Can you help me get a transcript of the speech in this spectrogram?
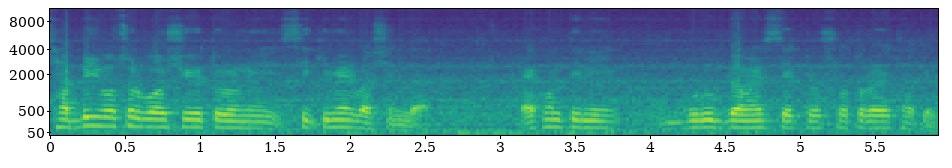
ছাব্বিশ বছর বয়সী ওই তরুণী সিকিমের বাসিন্দা। এখন তিনি গুরুগ্রামের সেক্টর সতেরোয় থাকেন।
